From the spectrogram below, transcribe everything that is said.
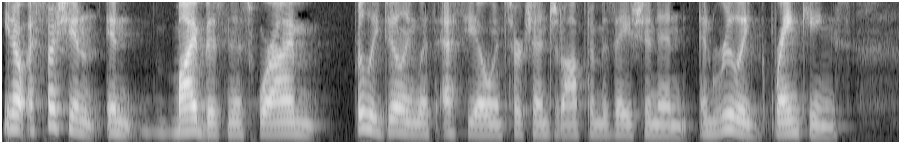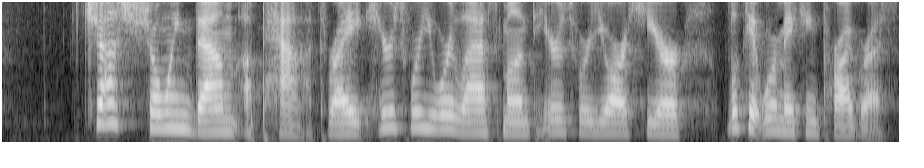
you know, especially in, in my business where I'm really dealing with SEO and search engine optimization and, and really rankings, just showing them a path, right? Here's where you were last month, here's where you are here. Look at we're making progress.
